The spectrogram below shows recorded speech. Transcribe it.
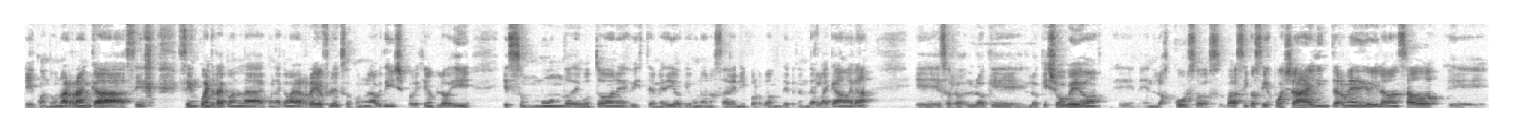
Eh, cuando uno arranca, se, se encuentra con la, con la cámara reflex o con una bridge, por ejemplo, y es un mundo de botones, viste, medio que uno no sabe ni por dónde prender la cámara. Eh, eso es lo, que, lo que yo veo en, los cursos básicos y después ya el intermedio y el avanzado eh,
